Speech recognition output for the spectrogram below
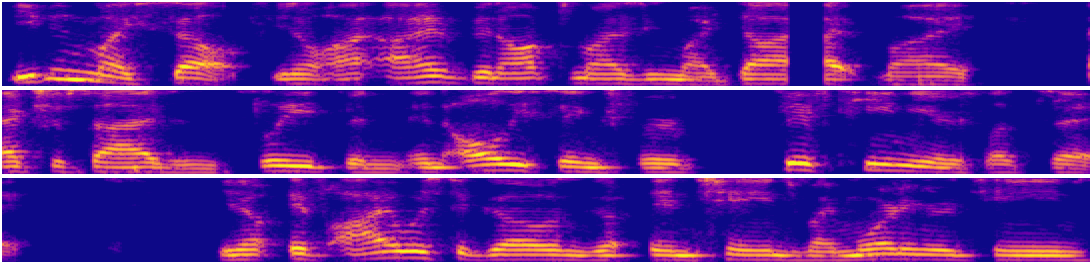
Even myself, you know, I, I have been optimizing my diet, my exercise and sleep and, and all these things for 15 years, let's say. You know, if I was to go and, go and change my morning routine,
